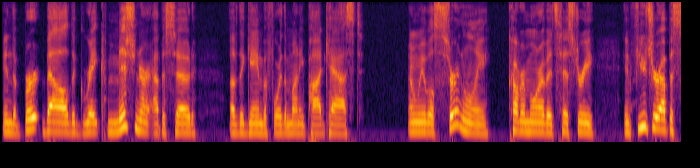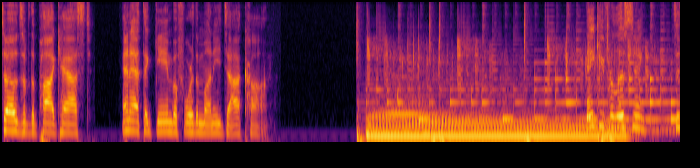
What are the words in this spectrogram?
in the Bert Bell, the Great Commissioner episode of the Game Before the Money podcast. And we will certainly cover more of its history in future episodes of the podcast and at thegamebeforethemoney.com. Thank you for listening to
